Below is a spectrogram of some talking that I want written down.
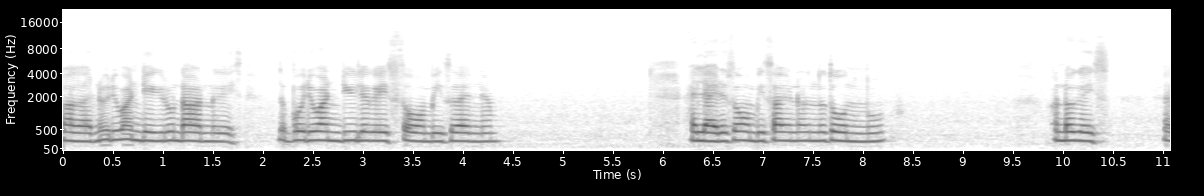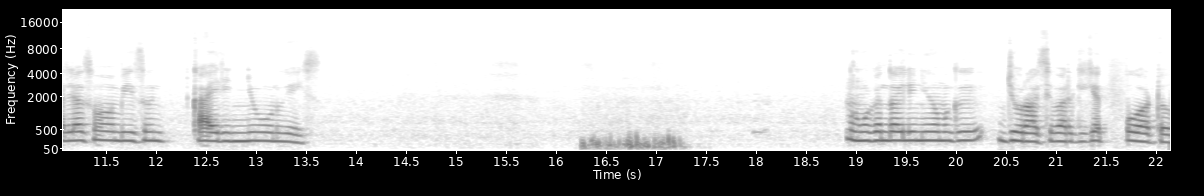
സാധാരണ ഒരു വണ്ടിയെങ്കിലും ഉണ്ടാകാറുണ്ട് ഗൈസ് ഇതിപ്പോൾ ഒരു വണ്ടിയില്ല ഗൈസ് സോംബീസ് കാരണം എല്ലാവരും സോംബീസ് ആയതുകൊണ്ടാണെന്ന് തോന്നുന്നു. കണ്ടോ ഗൈസ് എല്ലാ സോംബീസും കരിഞ്ഞു പോണു ഗൈസ് നമുക്കെന്തായാലും ഇനി നമുക്ക് ജുറാസി പാർക്കിലേക്ക് പോവാട്ടോ.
